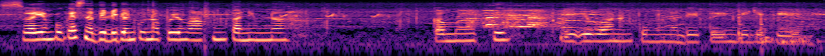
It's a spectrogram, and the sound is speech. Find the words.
So, ayan po guys, nadiligan ko na po yung aking tanim na kamuti. Iiwanan ko muna dito yung diligin.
